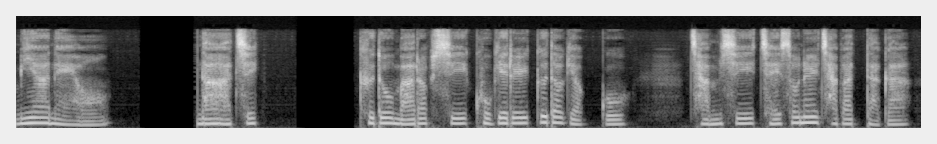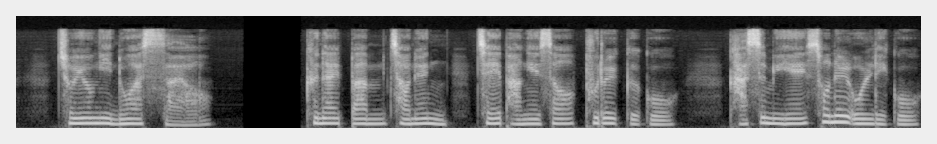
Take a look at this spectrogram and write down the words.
미안해요. 나 아직 그도 말없이 고개를 끄덕였고 잠시 제 손을 잡았다가 조용히 놓았어요. 그날 밤 저는 제 방에서 불을 끄고 가슴 위에 손을 올리고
